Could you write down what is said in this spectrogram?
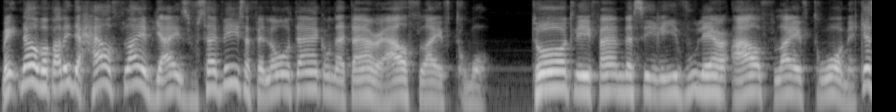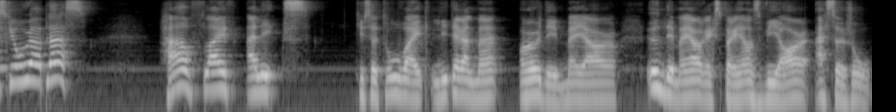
Maintenant, on va parler de Half-Life, guys. Vous savez, ça fait longtemps qu'on attend un Half-Life 3. Tous les fans de la série voulaient un Half-Life 3. Mais qu'est-ce qu'ils ont eu à la place? Half-Life Alyx, qui se trouve être littéralement un des meilleurs, une des meilleures expériences VR à ce jour.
